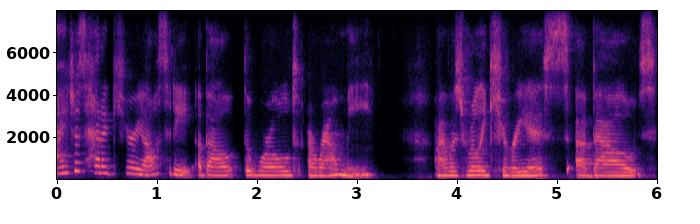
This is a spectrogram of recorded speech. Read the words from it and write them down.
I just had a curiosity about the world around me. I was really curious about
